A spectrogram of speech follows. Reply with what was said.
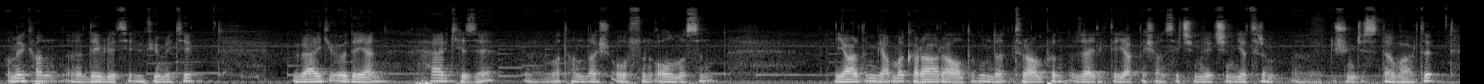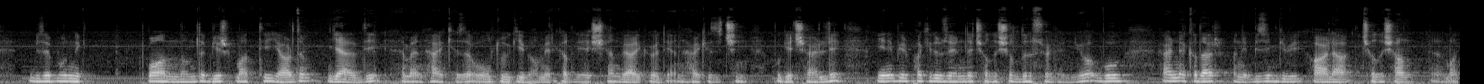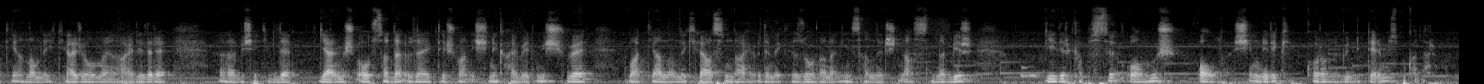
Amerikan e, devleti, hükümeti vergi ödeyen herkese vatandaş olsun olmasın yardım yapma kararı aldı. Bunda Trump'ın özellikle yaklaşan seçimler için yatırım e, düşüncesi de vardı. Bize bu bu anlamda bir maddi yardım geldi. Hemen herkese olduğu gibi Amerika'da yaşayan vergi ödeyen herkes için bu geçerli. Yeni bir paket üzerinde çalışıldığı söyleniyor. Bu her ne kadar hani bizim gibi hala çalışan e, maddi anlamda ihtiyacı olmayan ailelere bir şekilde gelmiş olsa da özellikle şu an işini kaybetmiş ve maddi anlamda kirasını dahi ödemekte zorlanan insanlar için aslında bir gelir kapısı olmuş oldu. Şimdilik korona günlüklerimiz bu kadar.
